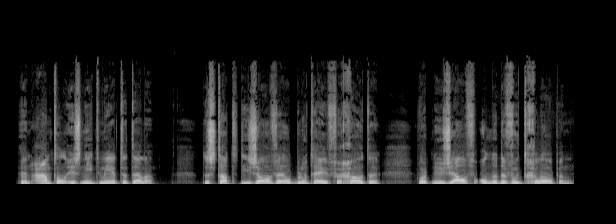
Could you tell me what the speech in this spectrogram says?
Hun aantal is niet meer te tellen. De stad die zoveel bloed heeft vergoten, wordt nu zelf onder de voet gelopen.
